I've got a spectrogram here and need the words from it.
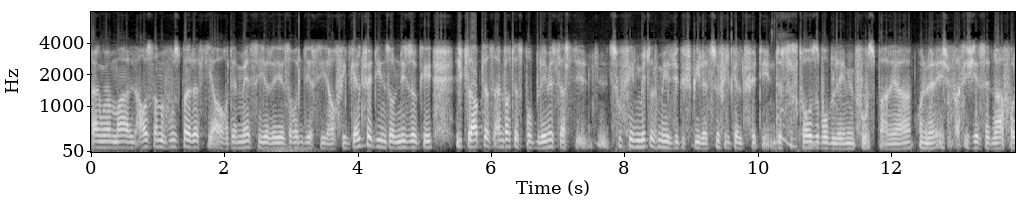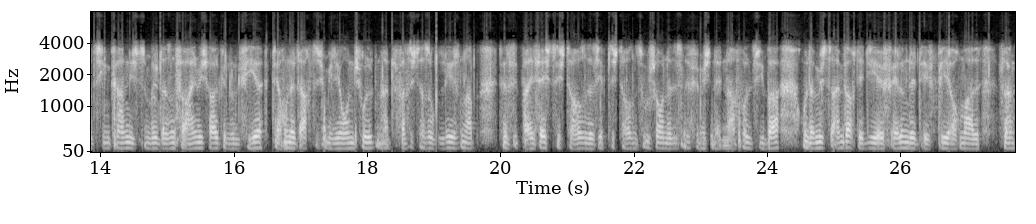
sagen wir mal, Ausnahmefußballer, dass die auch, der Messi oder jetzt auch, dass die auch viel Geld verdienen sollen, ist okay. Ich glaube, dass einfach das Problem ist, dass die, die, zu viel mittelmäßige Spieler zu viel Geld verdienen. Das ist das große Problem im Fußball, ja. Und ich, was ich jetzt nicht nachvollziehen kann, ist zum Beispiel, dass ein Verein wie Schalke 04, der 180 Millionen Schulden hat, was ich da so gelesen habe, das bei 60.000 oder 70.000 Zuschauern, das ist für mich nicht nachvollziehbar. Und da müsste einfach der DFL und der DFB auch mal sagen.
